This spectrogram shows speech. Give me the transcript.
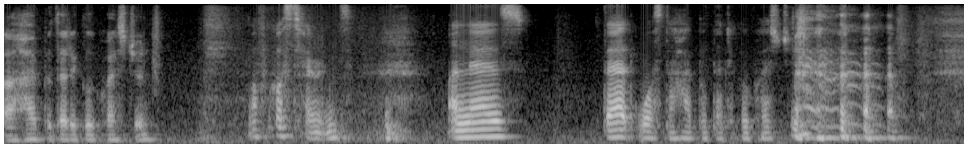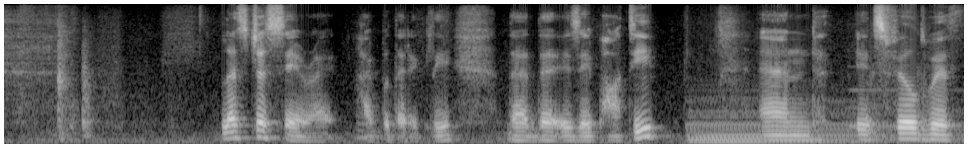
a hypothetical question? Of course, Terence. Unless that was the hypothetical question. Let's just say, right, hypothetically, that there is a party and it's filled with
